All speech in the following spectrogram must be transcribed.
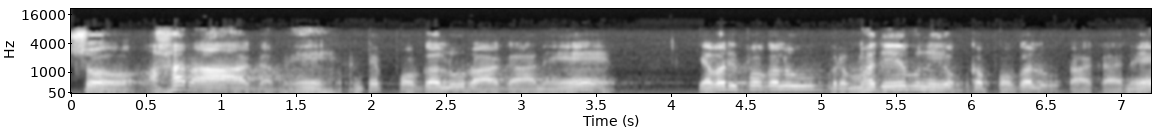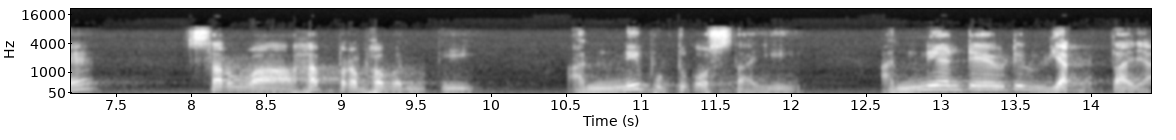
సో అహరాగమే అంటే పొగలు రాగానే. ఎవరి పొగలు? బ్రహ్మదేవుని యొక్క పొగలు రాగానే సర్వాహ ప్రభవంతి. అన్నీ పుట్టుకొస్తాయి. అన్నీ అంటే ఏమిటి? వ్యక్తయ.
